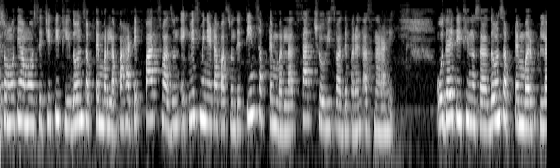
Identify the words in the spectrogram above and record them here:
सोमवती अमावस्येची तिथी दोन सप्टेंबरला पहाटे पाच वाजून एकवीस मिनिटापासून ते तीन सप्टेंबरला सात चोवीस वाजेपर्यंत असणार आहे. उदय तिथीनुसार दोन सप्टेंबरला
